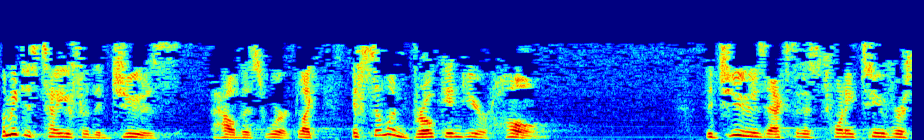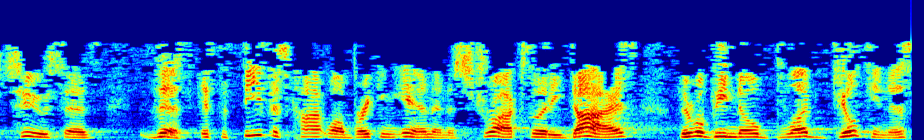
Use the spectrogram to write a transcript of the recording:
Let me just tell you for the Jews how this worked. Like, if someone broke into your home, the Jews, Exodus 22, verse 2 says this If the thief is caught while breaking in and is struck so that he dies, there will be no blood guiltiness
